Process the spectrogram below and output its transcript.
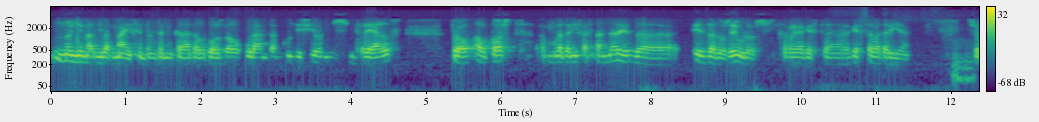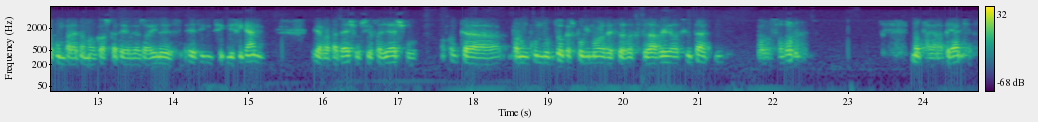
no hi hem arribat mai, sempre ens hem quedat al vols del 40 en condicions reals, però el cost amb la tarifa estàndard és de, és de 2 euros carregar aquesta, aquesta bateria. Uh -huh. Això comparat amb el cost que té el gasoil és, és insignificant. I repeteixo, si afegeixo que per un conductor que es pugui moure des de l'extrarri de la ciutat a Barcelona no pagarà peatges,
